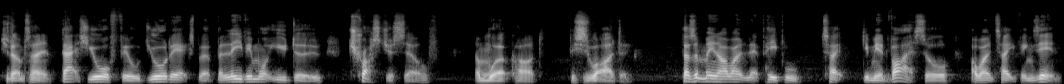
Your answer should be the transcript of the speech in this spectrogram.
Do you know what I'm saying? That's your field. You're the expert. Believe in what you do. Trust yourself and work hard. This is what I do. Doesn't mean I won't let people take give me advice or I won't take things in,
